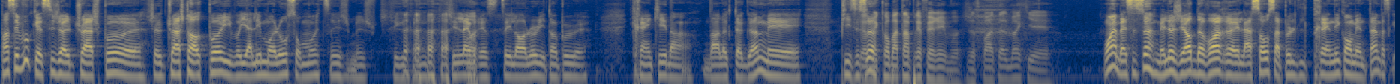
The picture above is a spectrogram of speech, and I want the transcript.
pensez-vous que si je le trash pas, euh, je le trash talk pas, il va y aller mollo sur moi, J'ai l'impression, Lawler, il est un peu. euh, craquer dans, dans l'octogone, mais. Puis c'est C'est ça. mes combattants préférés, moi. J'espère tellement qu'il est. Ouais, ben c'est ça. Mais là, j'ai hâte de voir euh, la sauce, ça peut le traîner combien de temps? Parce que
